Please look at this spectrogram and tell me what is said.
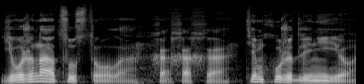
его жена отсутствовала. Ха-ха-ха. Тем хуже для нее.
